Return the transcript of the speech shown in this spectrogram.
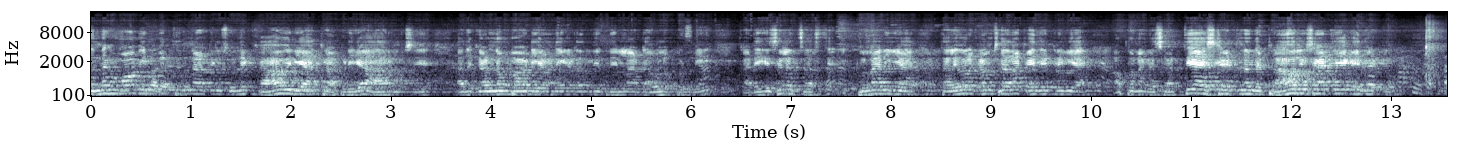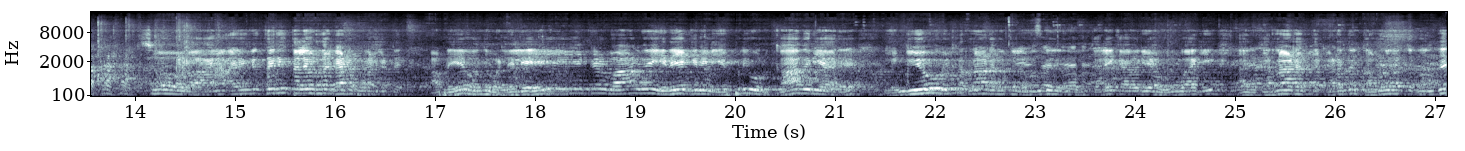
தென்னகமாக இன்ப திருநாட்டில் சொல்லி காவிரி ஆற்று அப்படியே ஆரம்பிச்சு அது கண்ணம்பாடி அணை கடந்து இப்படிலாம் டெவலப் பண்ணி கடைசியில் சஸ்தே இப்போல்லாம் நீங்கள் தலைவரை காமிச்சாதான் கை தட்டுறீங்க. அப்போ நாங்கள் சத்யா ஸ்டேட்னு அந்த டிராவலிங் ஷாட்லேயே கை தட்டுவோம். ஸோ எனக்கு தெரியும் தலைவர் தான் காட்ட போகிறாங்கட்டு அப்படியே வந்து வள்ளிலே எங்கள் வாழ்வை இதயக்கிரில் எப்படி ஒரு காவிரி ஆறு எங்கேயோ ஒரு கர்நாடகத்தில் வந்து ஒரு தலைக்காவிரியாக உருவாகி அது கர்நாடகத்தை கடந்து தமிழகத்துக்கு வந்து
